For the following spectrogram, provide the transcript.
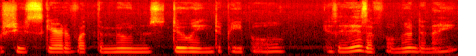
She was scared of what the moon's doing to people, because it is a full moon tonight.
